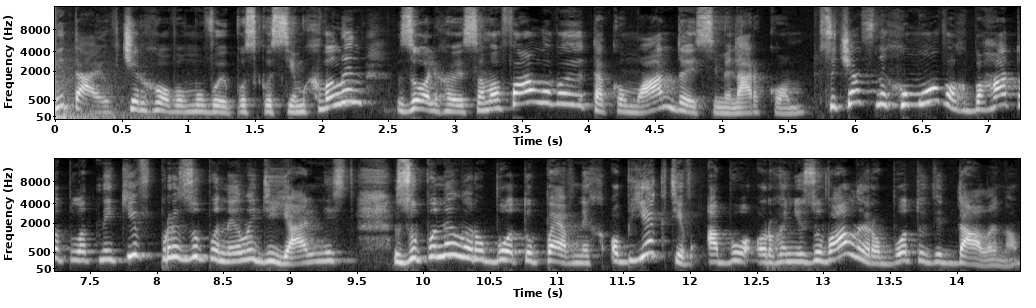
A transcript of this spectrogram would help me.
Вітаю в черговому випуску «7 хвилин з Ольгою Самофаловою та командою Семінар.ком. В сучасних умовах багато платників призупинили діяльність, зупинили роботу певних об'єктів або організували роботу віддалено.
